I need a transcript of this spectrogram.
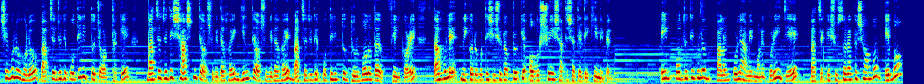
সেগুলো হলো, বাচ্চার যদি অতিরিক্ত জ্বর থাকে, বাচ্চা যদি শ্বাস নিতে অসুবিধা হয়, গিলতে অসুবিধা হয়, বাচ্চা যদি অতিরিক্ত দুর্বলতা ফিল করে, তাহলে নিকটবর্তী শিশু ডক্টরকে অবশ্যই সাথে সাথে দেখিয়ে নেবেন। এই পদ্ধতিগুলো পালন করলে আমি মনে করি যে বাচ্চাকে সুস্থ রাখা সম্ভব এবং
